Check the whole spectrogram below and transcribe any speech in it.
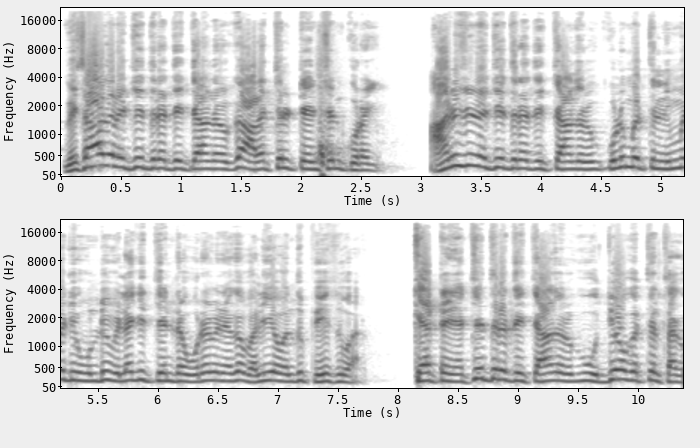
விசாக நட்சத்திரத்தை சார்ந்தவருக்கு அலைச்சல் டென்ஷன் குறையும் அனுஷ நட்சத்திரத்தை சார்ந்தவருக்கு குடும்பத்தில் நிம்மதி உண்டு. விலகிச் சென்ற உறவினர்கள் வழியே வந்து பேசுவார். கேட்ட நட்சத்திரத்தை சார்ந்தவர்களுக்கு உத்தியோகத்தில் சக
